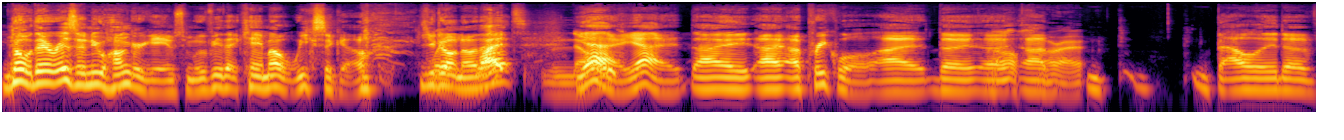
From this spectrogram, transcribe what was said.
No, there is a new Hunger Games movie that came out weeks ago. you Wait, don't know what? that? No. Yeah, yeah, I, I, a prequel. Uh, the uh, Oh, uh, all right. Ballad of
